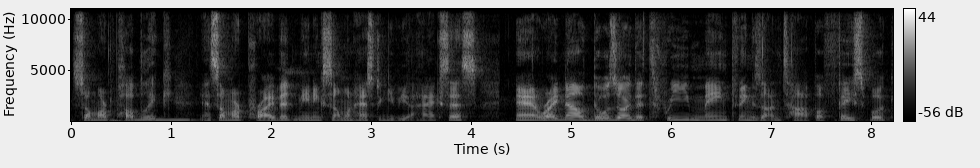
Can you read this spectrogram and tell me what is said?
Some are public and some are private, meaning someone has to give you access. And right now, those are the three main things on top of Facebook,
